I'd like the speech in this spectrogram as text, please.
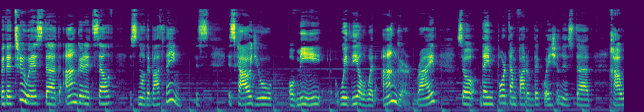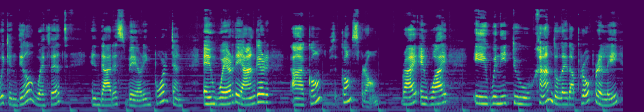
But the truth is that anger itself is not a bad thing. It's, it's how you or me we deal with anger, right? So the important part of the equation is that how we can deal with it, and that is very important. And where the anger uh, comes comes from, right? And why if we need to handle it appropriately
